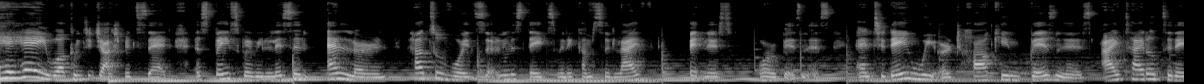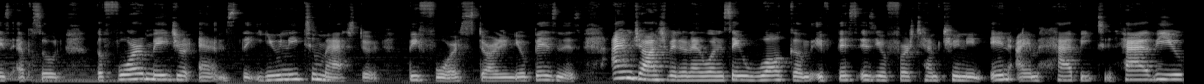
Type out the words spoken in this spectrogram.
hey, hey, welcome to Josh Bit Said, a space where we listen and learn how to avoid certain mistakes when it comes to life, fitness, or business. And today we are talking business. I titled today's episode The Four Major M's That You Need to Master Before Starting Your Business. I am Josh Bitt and I want to say welcome. If this is your first time tuning in, I am happy to have you.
